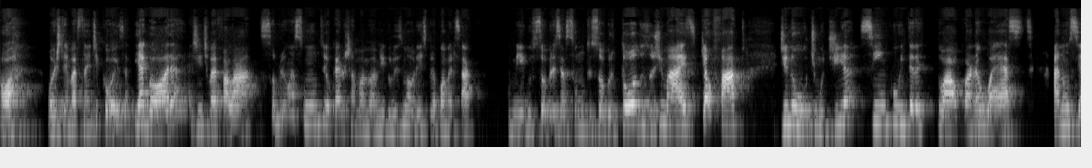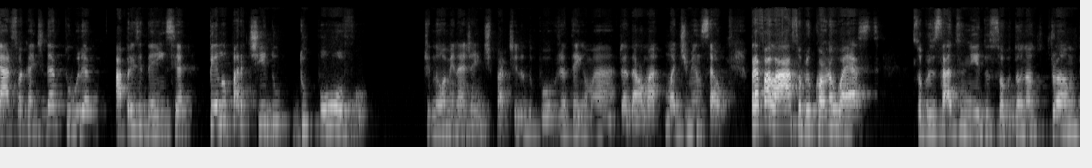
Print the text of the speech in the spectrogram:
Ó, hoje tem bastante coisa. E agora a gente vai falar sobre um assunto. Eu quero chamar meu amigo Luiz Maurício para conversar comigo sobre esse assunto e sobre todos os demais, que é o fato de, no último dia 5, o intelectual Cornel West anunciar sua candidatura à presidência pelo Partido do Povo. Que nome, né, gente? Partido do Povo já tem uma, já dá uma, uma dimensão. Para falar sobre o Cornel West, sobre os Estados Unidos, sobre Donald Trump,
